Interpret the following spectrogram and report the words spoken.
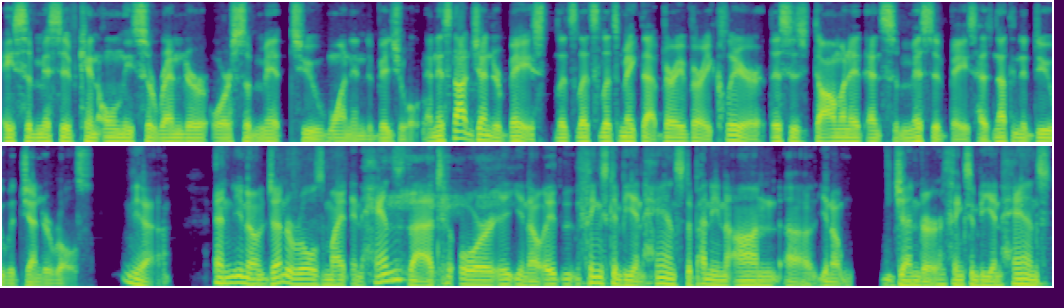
a submissive can only surrender or submit to one individual. And it's not gender based. Let's let's let's make that very very clear. This is dominant and submissive based has nothing to do with gender roles. Yeah. And you know, gender roles might enhance that or you know, it, things can be enhanced depending on uh, you know, gender. Things can be enhanced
